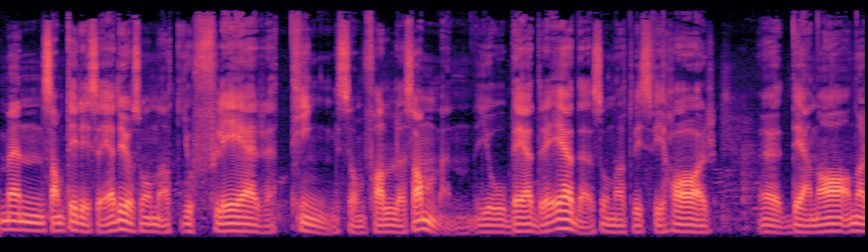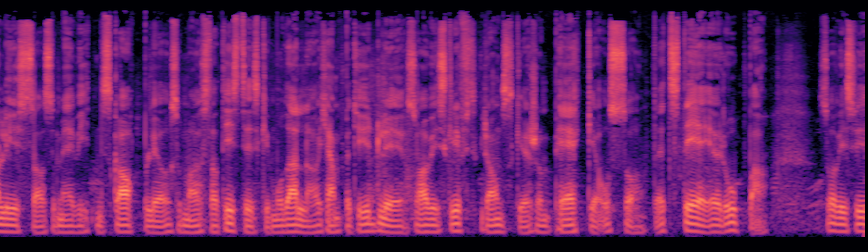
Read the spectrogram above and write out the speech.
Men samtidig så er det jo sånn at jo flere ting som faller sammen, jo bedre er det. Sånn at hvis vi har eh, DNA-analyser som er vitenskapelige og som har statistiske modeller og kjempetydelige, så har vi skriftgransker som peker også et sted i Europa. Så hvis vi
